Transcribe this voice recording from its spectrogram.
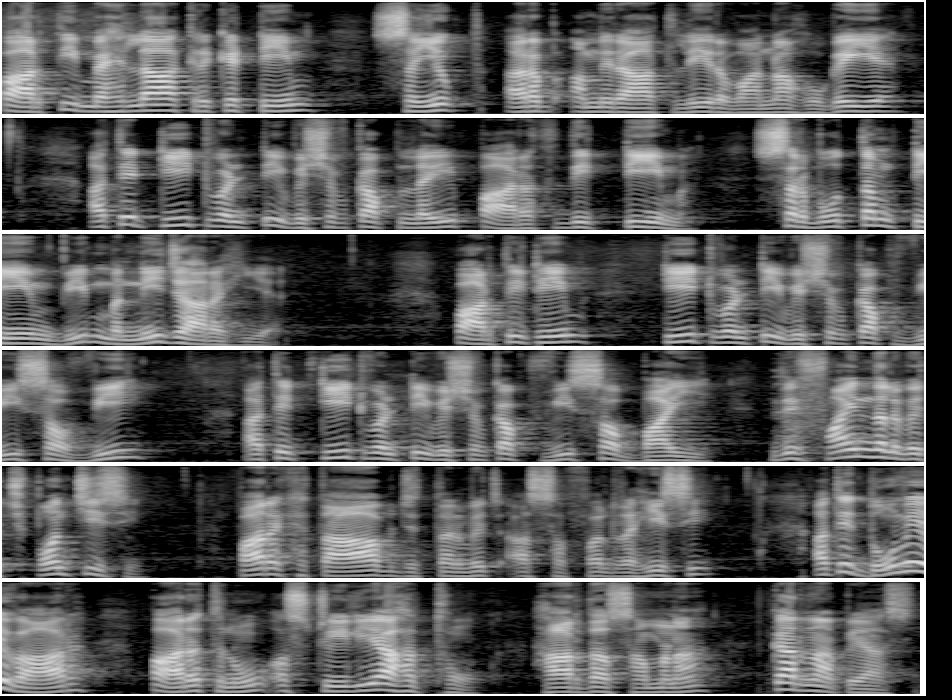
ਭਾਰਤੀ ਮਹਿਲਾ ਕ੍ਰਿਕਟ ਟੀਮ ਸੰਯੁਕਤ ਅਰਬ ਅਮੀਰਾਤ ਲਈ ਰਵਾਨਾ ਹੋ ਗਈ ਹੈ ਅਤੇ T20 ਵਿਸ਼ਵ ਕੱਪ ਲਈ ਭਾਰਤ ਦੀ ਟੀਮ, ਸਰਬੋਤਮ ਟੀਮ ਵੀ ਮੰਨੀ ਜਾ ਰਹੀ ਹੈ। ਭਾਰਤੀ ਟੀਮ T20 ਵਿਸ਼ਵ ਕੱਪ 2020 ਅਤੇ T20 ਵਿਸ਼ਵ ਕੱਪ 2022 ਦੇ ਫਾਈਨਲ ਵਿੱਚ ਪਹੁੰਚੀ ਸੀ। ਪਰ ਖਿਤਾਬ ਜਿੱਤਣ ਵਿੱਚ ਅਸਫਲ ਰਹੀ ਸੀ ਅਤੇ ਦੋਵੇਂ ਵਾਰ ਭਾਰਤ ਨੂੰ ਆਸਟ੍ਰੇਲੀਆ ਹੱਥੋਂ ਹਾਰ ਦਾ ਸਾਹਮਣਾ ਕਰਨਾ ਪਿਆ ਸੀ।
